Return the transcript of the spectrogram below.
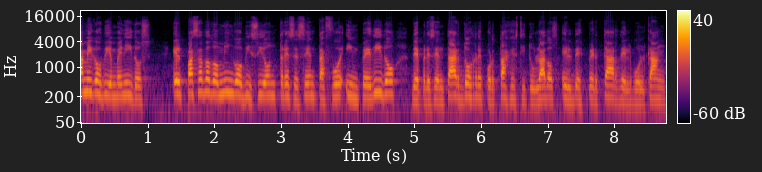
Amigos, bienvenidos. El pasado domingo Visión 360 fue impedido de presentar dos reportajes titulados El despertar del volcán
